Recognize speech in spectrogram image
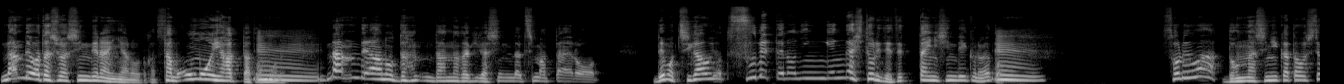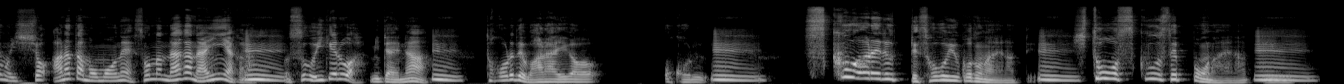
なんで私は死んでないんやろうとかって多分思いはったと思うね、ん。なんであの旦旦那だけが死んだしまったんやろでも違うよって。全ての人間が一人で絶対に死んでいくのよと、うん。それはどんな死に方をしても一緒。あなたももうねそんな名がないんやから、うん。すぐ行けるわ。みたいなうん。ところで笑いが起こる、うん。救われるってそういうことなんやなっていう、うん。人を救う説法なんやなっていう、うん。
